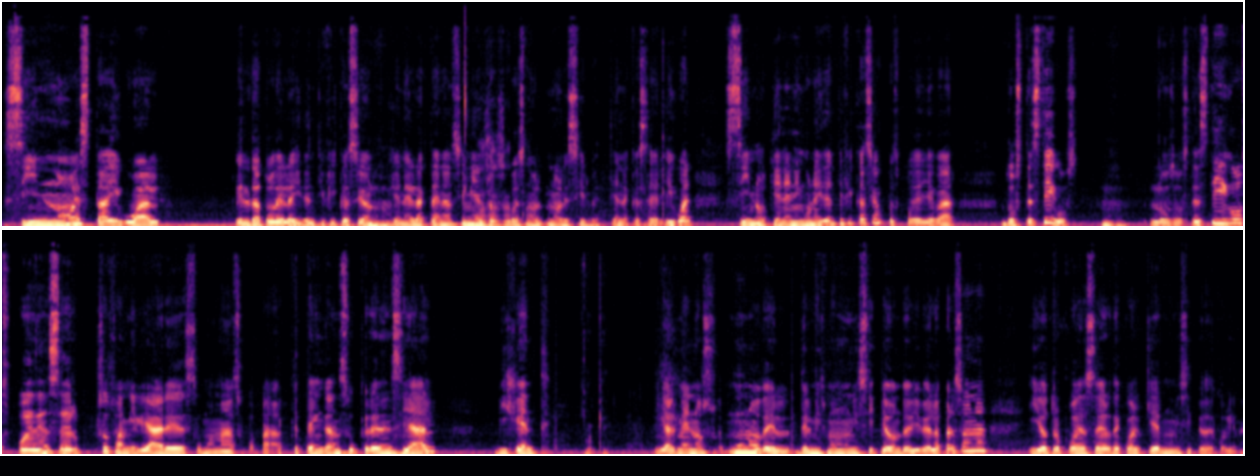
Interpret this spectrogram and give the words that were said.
Si no está igual el dato de la identificación que en el acta de nacimiento, pues no, no, le sirve. Tiene que ser igual. Si no tiene ninguna identificación, pues puede llevar dos testigos. Los dos testigos pueden ser sus familiares, su mamá, su papá, que tengan su credencial vigente. Y al menos uno del, del, mismo municipio donde vive la persona y otro puede ser de cualquier municipio de Colima.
